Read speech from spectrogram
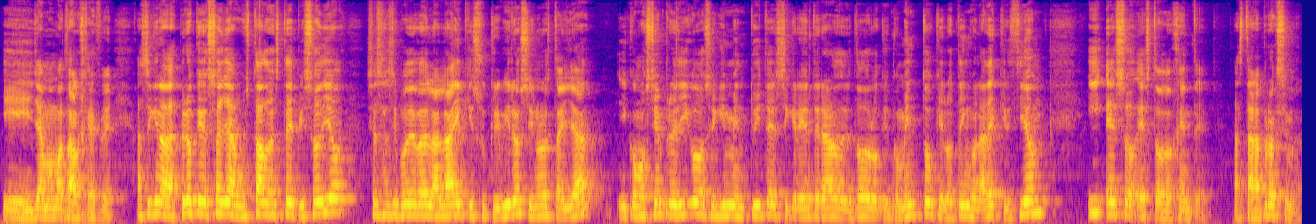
y ya hemos matado al jefe. Así que nada, espero que os haya gustado este episodio. Si es así, podéis darle a like y suscribiros si no lo estáis ya. Y como siempre digo, seguidme en Twitter si queréis enteraros de todo lo que comento, que lo tengo en la descripción. Y eso es todo, gente. Hasta la próxima.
